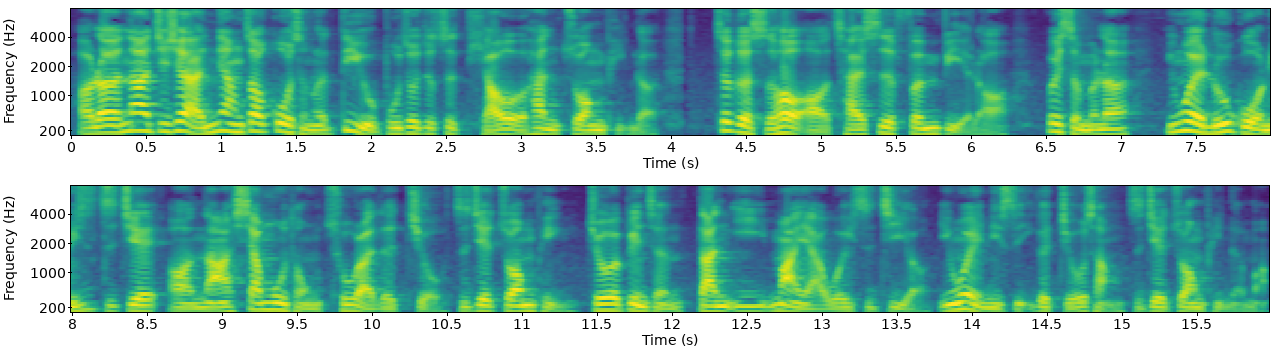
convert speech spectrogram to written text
好了，那接下来酿造过程的第五步骤就是调和和装瓶了。这个时候哦，才是分别了。为什么呢？因为如果你是直接哦拿橡木桶出来的酒直接装瓶，就会变成单一麦芽威士忌哦，因为你是一个酒厂直接装瓶的嘛。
